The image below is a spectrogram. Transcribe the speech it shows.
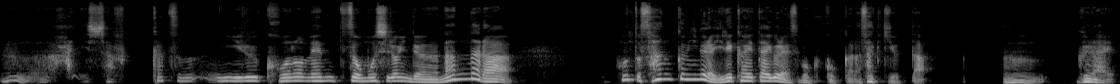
うん、敗者復活にいるこのメンツ面白いんだよな。なんなら、ほんと3組ぐらい入れ替えたいぐらいです、僕、こっから。さっき言った。うん。ぐらい。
